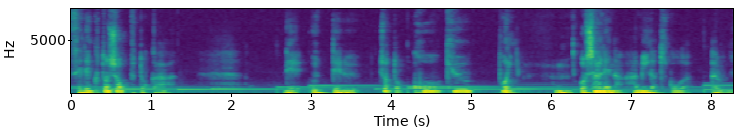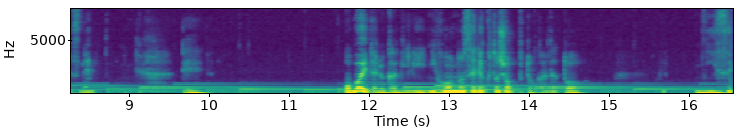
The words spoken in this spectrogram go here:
セレクトショップとかで売ってるちょっと高級っぽい、うん、おしゃれな歯磨き粉があるんですね。で覚えてる限り日本のセレクトショップとかだと2000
